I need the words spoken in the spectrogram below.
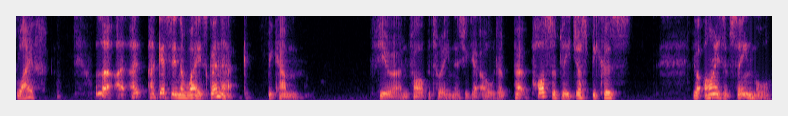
life. Well, look, I, I guess in a way, it's going to become fewer and far between as you get older, but possibly just because your eyes have seen more.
